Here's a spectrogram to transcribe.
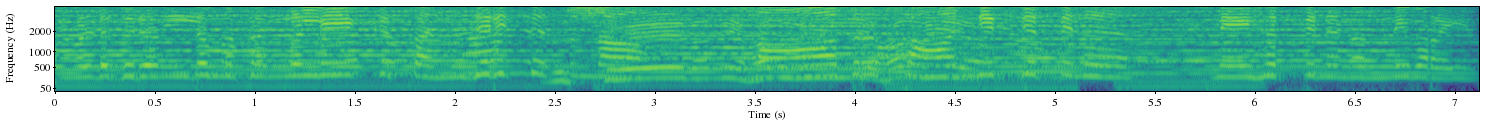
ഞങ്ങളുടെ ദുരന്ത മുഖങ്ങളിലേക്ക് സഞ്ചരിച്ചെത്തുന്ന മാതൃ സാന്നിധ്യത്തിന് സ്നേഹത്തിന് നന്ദി പറയും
